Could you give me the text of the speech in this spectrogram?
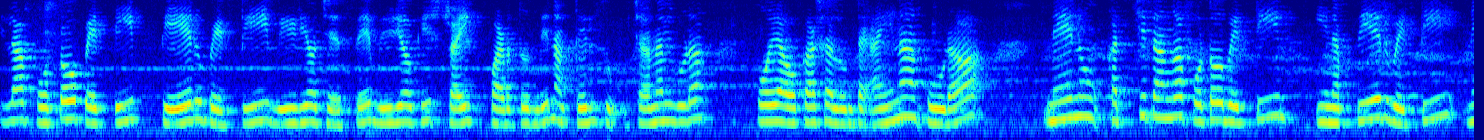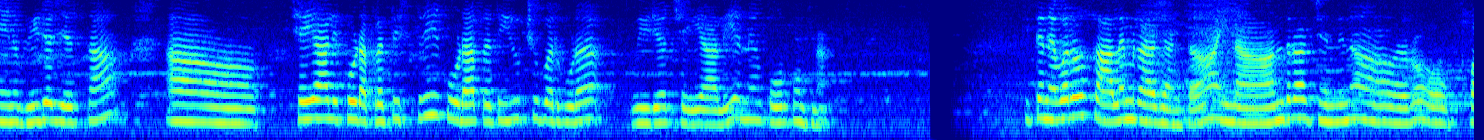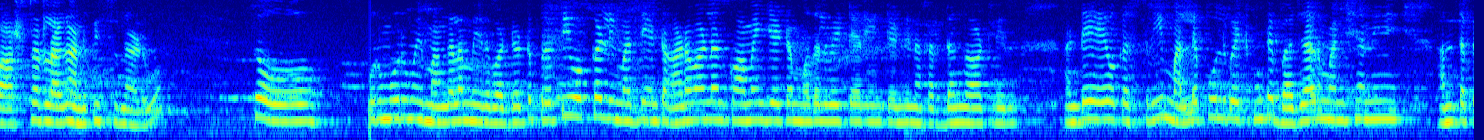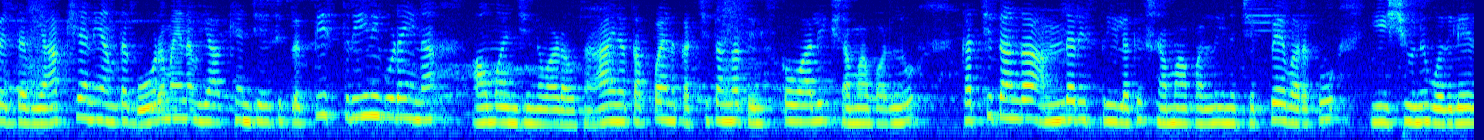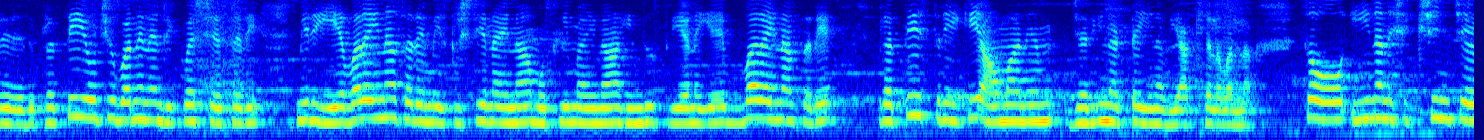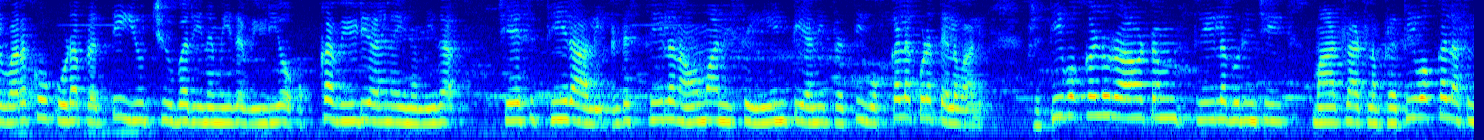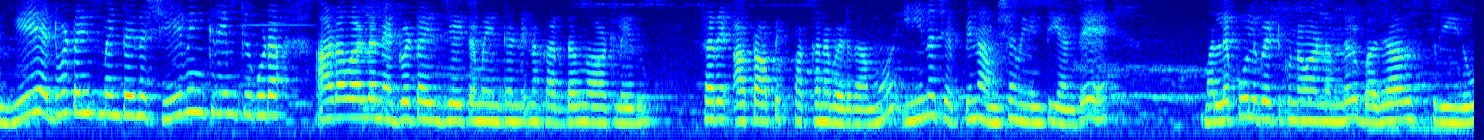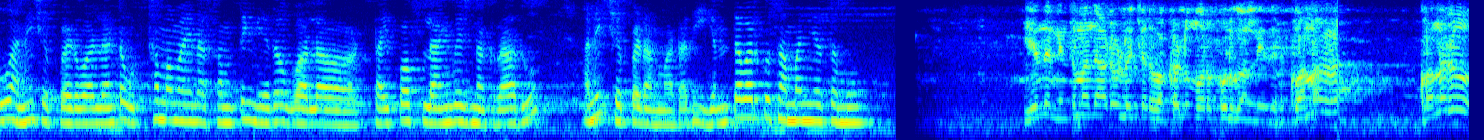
ఇలా ఫోటో పెట్టి పేరు పెట్టి వీడియో చేస్తే వీడియోకి స్ట్రైక్ పడుతుంది. నాకు తెలుసు. ఛానల్ కూడా పోయే అవకాశాలు ఉంటాయి. అయినా కూడా నేను ఖచ్చితంగా ఫోటో పెట్టి ఈయన పేరు పెట్టి నేను వీడియో చేస్తా చేయాలి కూడా. ప్రతి స్త్రీ కూడా ప్రతి యూట్యూబర్ కూడా వీడియో చేయాలి అని నేను కోరుకుంటున్నాను. ఇతను ఎవరో సాలెం రాజ్ అంట. ఈయన ఆంధ్రాకు చెందిన ఎవరో పాస్టర్ లాగా అనిపిస్తున్నాడు. సో ఉరుమురుము ఈ మంగళం మీద పడ్డట్టు ప్రతి ఒక్కళ్ళు ఈ మధ్య ఏంటో ఆడవాళ్ళని కామెంట్ చేయటం మొదలు పెట్టారు ఏంటండి? నాకు అర్థం కావట్లేదు. అంటే ఒక స్త్రీ మల్లెపూలు పెట్టుకుంటే బజార్ మనిషి అని అంత పెద్ద వ్యాఖ్యని అంత ఘోరమైన వ్యాఖ్యను చేసి ప్రతి స్త్రీని కూడా ఈయన అవమానించిన వాడు అవుతాడు. ఆయన తప్ప ఆయన ఖచ్చితంగా తెలుసుకోవాలి క్షమాపణలు ఖచ్చితంగా అందరి స్త్రీలకి క్షమాపణలు. ఈయన చెప్పే వరకు ఈ ఇష్యూని వదిలేదే లేదు. ప్రతి యూట్యూబర్ని నేను రిక్వెస్ట్ చేసేది మీరు ఎవరైనా సరే మీరు క్రిస్టియన్ అయినా ముస్లిం అయినా హిందూ స్త్రీ అయినా ఎవరైనా సరే ప్రతి స్త్రీకి అవమానం జరిగినట్టే ఈయన వ్యాఖ్యల వల్ల. సో ఈయనని శిక్షించే వరకు కూడా ప్రతి యూట్యూబర్ ఈయన మీద వీడియో ఒక్క వీడియో అయినా ఈయన మీద చేసి తీరాలి. అంటే స్త్రీలను అవమానిస్తే ఏంటి అని ప్రతి ఒక్కళ్ళకు కూడా తెలవాలి. ప్రతి ఒక్కళ్ళు రావటం స్త్రీల గురించి మాట్లాడటం ప్రతి ఒక్కళ్ళు అసలు ఏ అడ్వర్టైజ్మెంట్ అయినా షేవింగ్ క్రీమ్కి కూడా ఆడవాళ్ళని అడ్వర్టైజ్ చేయటం ఏంటంటే నాకు అర్థం కావట్లేదు. సరే ఆ టాపిక్ పక్కన పెడదాము. ఈయన చెప్పిన అంశం ఏంటి అంటే మల్లెపూలు పెట్టుకున్న వాళ్ళందరూ బజారు స్త్రీలు అని చెప్పాడు. వాళ్ళంటే ఉత్తమమైన సంథింగ్ ఏదో వాళ్ళ టైప్ ఆఫ్ లాంగ్వేజ్ నాకు రాదు అని చెప్పాడు అనమాట అది ఎంతవరకు సమంజసము? ఏందండి ఇంతమంది ఆడవాళ్ళు వచ్చారు ఒకళ్ళు మొరపూలు కొనలేదు. కొనరు కొనరు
